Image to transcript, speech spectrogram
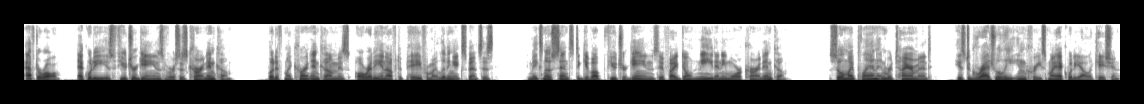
After all, Equity is future gains versus current income. But if my current income is already enough to pay for my living expenses, it makes no sense to give up future gains if I don't need any more current income. So, my plan in retirement is to gradually increase my equity allocation.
